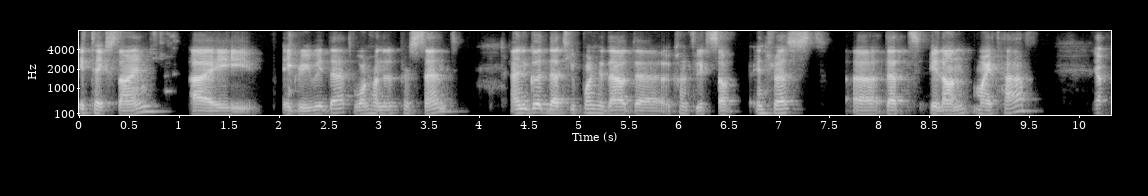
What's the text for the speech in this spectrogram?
it takes time. I agree with that 100% and good that you pointed out the conflicts of interest uh, that elon might have. Yep.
